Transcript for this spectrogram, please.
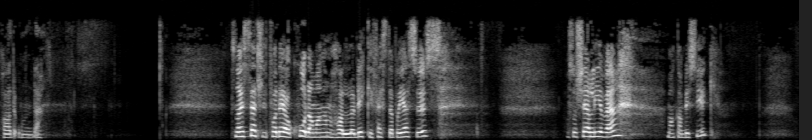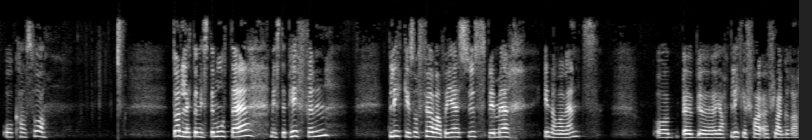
fra det onde. Så nå har jeg sett litt på det og hvordan man kan holde blikket festet på Jesus. Og så skjer livet. Man kan bli syk. Og hva så? Da er det lett å miste motet, miste piffen. Blikket som før var på Jesus, blir mer innovervendt. Og ja, blikket flagrer.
